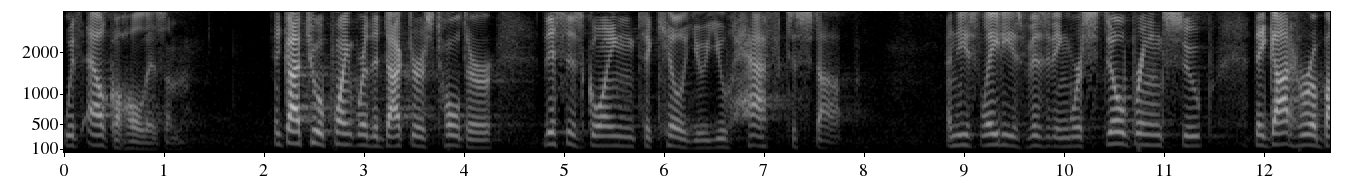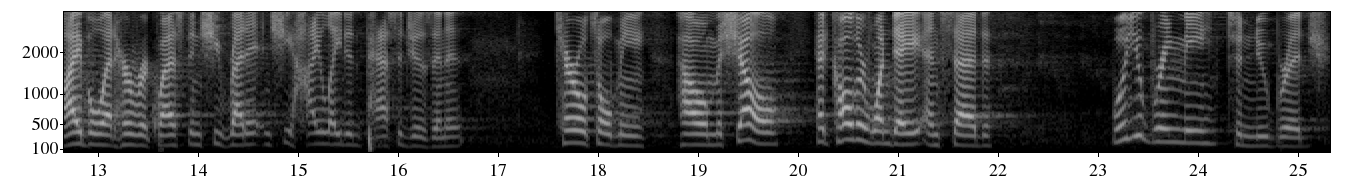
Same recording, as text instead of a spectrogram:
with alcoholism. It got to a point where the doctors told her, This is going to kill you. You have to stop. And these ladies visiting were still bringing soup. They got her a Bible at her request, and she read it and she highlighted passages in it. Carol told me how Michelle had called her one day and said, Will you bring me to Newbridge?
